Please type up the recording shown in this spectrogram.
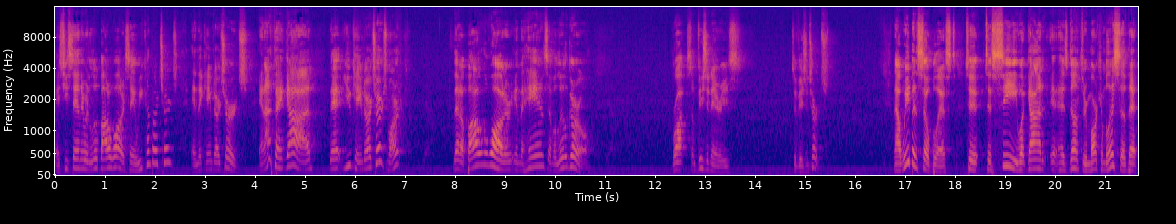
and she's standing there with a little bottle of water saying, Will you come to our church? And they came to our church. And I thank God that you came to our church, Mark. That a bottle of water in the hands of a little girl brought some visionaries to Vision Church. Now, we've been so blessed to, to see what God has done through Mark and Melissa that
